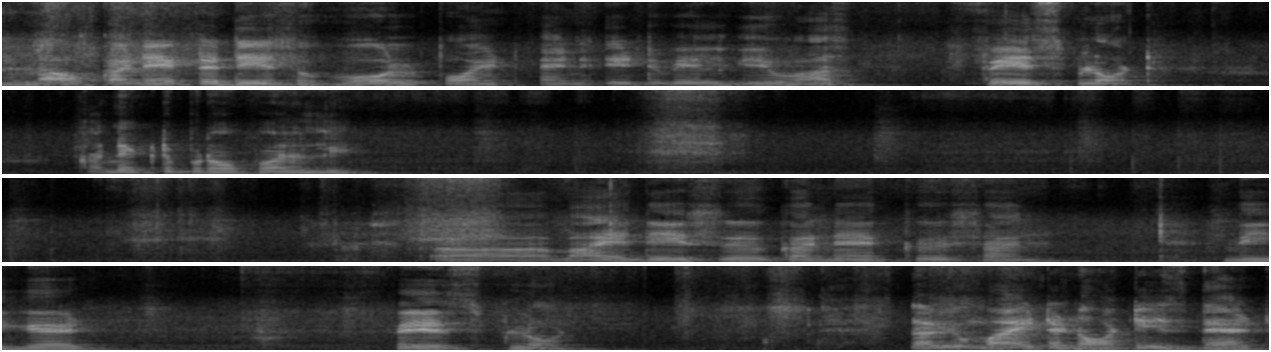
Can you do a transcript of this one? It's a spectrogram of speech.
now connect this whole point and it will give us phase plot. Connect properly. Uh, by this connection we get phase plot. Now you might notice that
